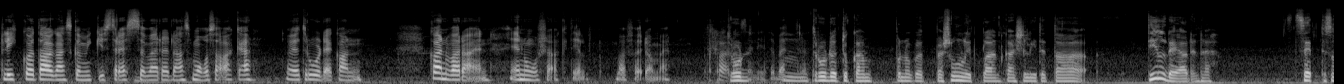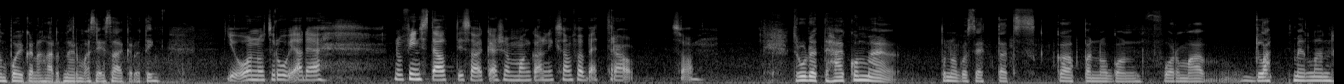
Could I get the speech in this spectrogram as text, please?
flickor tar ganska mycket stress över redan små saker och jag tror det kan, kan vara en, en orsak till varför de är klarar tror, sig lite bättre. Mm, tror du att du kan på något personligt plan kanske lite ta till dig av det här sättet som pojkarna har att närma sig saker och ting? Jo, nu tror jag det. Nu finns det alltid saker som man kan liksom förbättra och så. Tror du att det här kommer på något sätt att skapa någon form av glapp mellan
